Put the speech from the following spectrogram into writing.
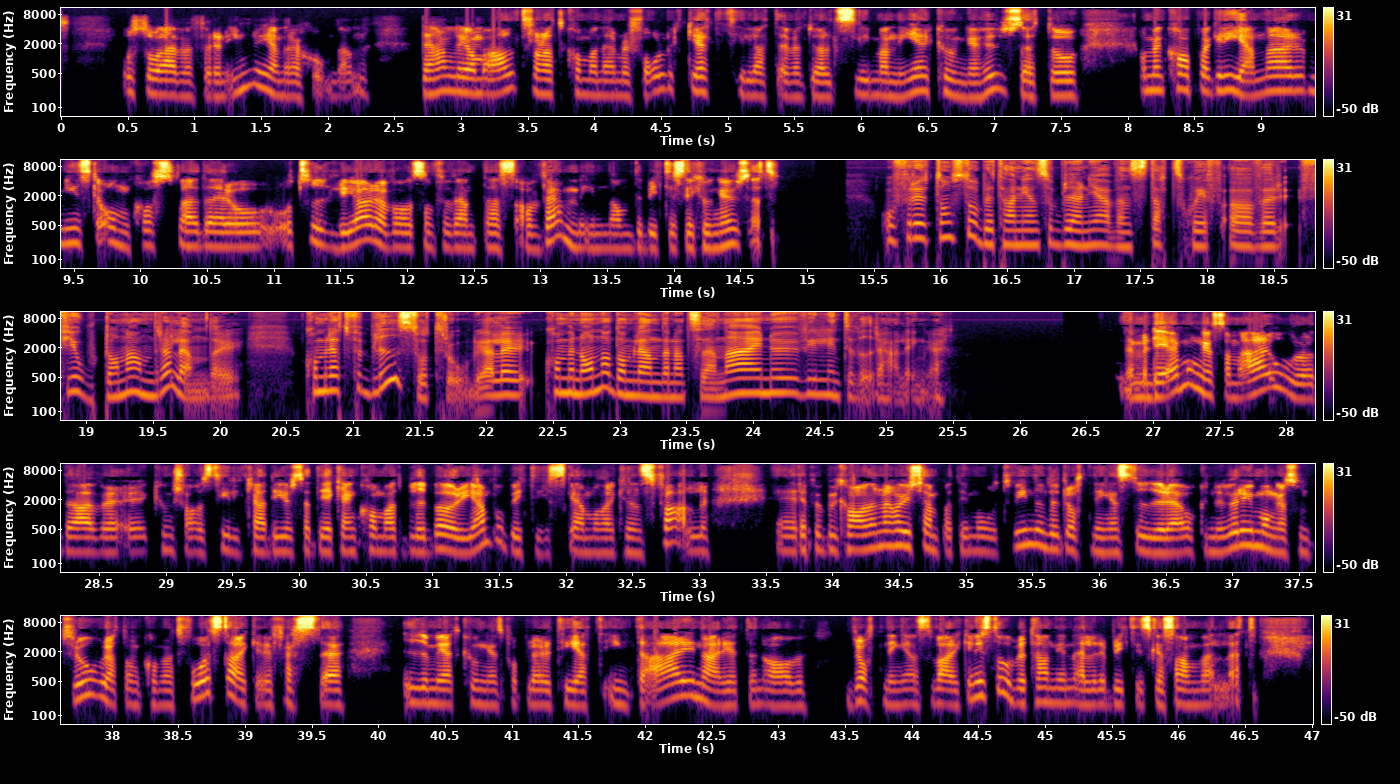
och så även för den yngre generationen. Det handlar ju om allt från att komma närmare folket till att eventuellt slimma ner kungahuset och ja, men kapa grenar, minska omkostnader och, och tydliggöra vad som förväntas av vem inom det brittiska kungahuset. Och förutom Storbritannien så blir han ju även statschef över 14 andra länder. Kommer det att förbli så tror du? Eller kommer någon av de länderna att säga nej, nu vill inte vi det här längre? Nej, men det är många som är oroade över eh, kung Charles tillträde just att det kan komma att bli början på brittiska monarkins fall. Eh, republikanerna har ju kämpat i motvind under drottningens styre och nu är det många som tror att de kommer att få ett starkare fäste i och med att kungens popularitet inte är i närheten av drottningens, varken i Storbritannien eller det brittiska samhället.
